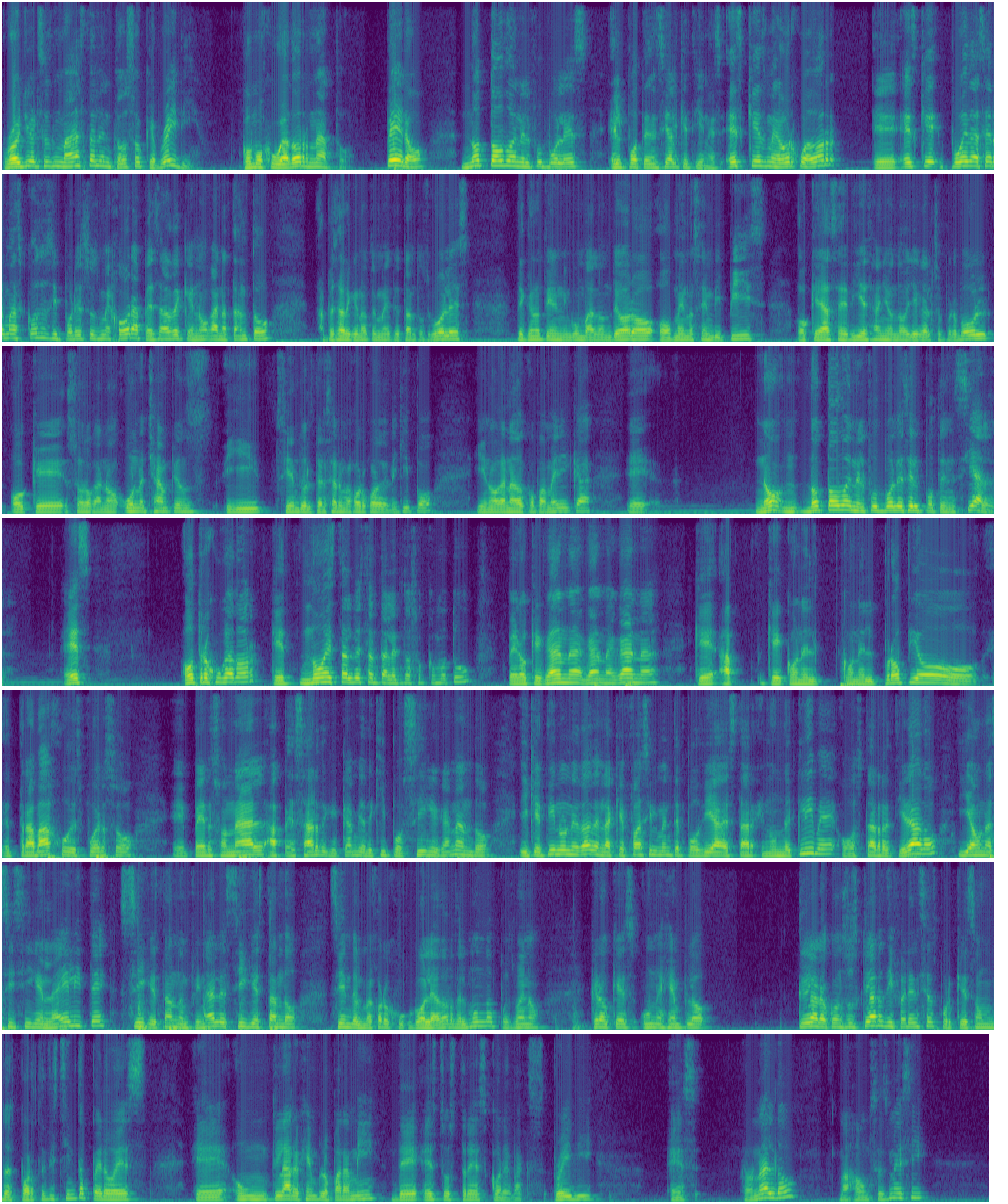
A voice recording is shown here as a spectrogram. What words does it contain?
Rogers es más talentoso que Brady como jugador nato. Pero no todo en el fútbol es el potencial que tienes. Es que es mejor jugador, eh, es que puede hacer más cosas y por eso es mejor a pesar de que no gana tanto, a pesar de que no te mete tantos goles, de que no tiene ningún balón de oro o menos MVPs, o que hace 10 años no llega al Super Bowl, o que solo ganó una Champions y siendo el tercer mejor jugador del equipo y no ha ganado Copa América. Eh, no, no todo en el fútbol es el potencial. Es otro jugador que no es tal vez tan talentoso como tú, pero que gana, gana, gana, que, que con, el, con el propio eh, trabajo, esfuerzo eh, personal, a pesar de que cambia de equipo, sigue ganando y que tiene una edad en la que fácilmente podría estar en un declive o estar retirado y aún así sigue en la élite, sigue estando en finales, sigue estando siendo el mejor goleador del mundo, pues bueno, creo que es un ejemplo claro, con sus claras diferencias porque es un deporte distinto, pero es eh, un claro ejemplo para mí de estos tres corebacks. Brady es Ronaldo, Mahomes es Messi,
